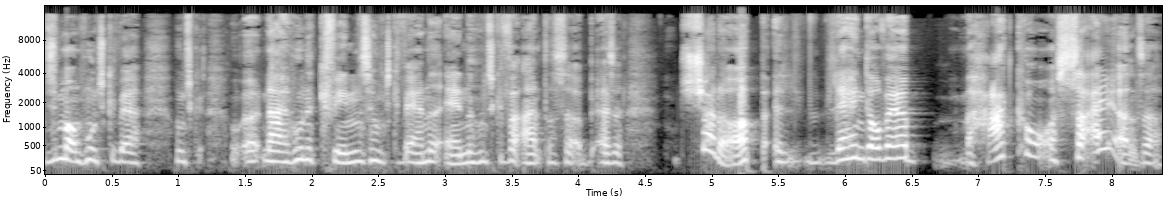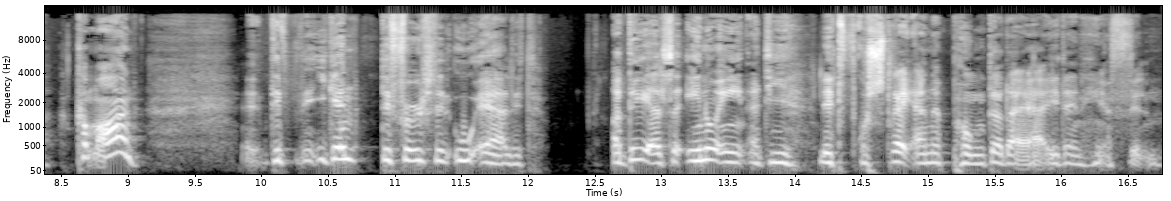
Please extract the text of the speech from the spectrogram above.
Ligesom om hun skal være, hun skal, øh, nej, hun er kvinde, så hun skal være noget andet, hun skal forandre sig. Altså, shut up. Lad hende dog være hardcore og sej, altså. Come on. Øh, det, igen, det føles lidt uærligt. Og det er altså endnu en af de lidt frustrerende punkter, der er i den her film.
